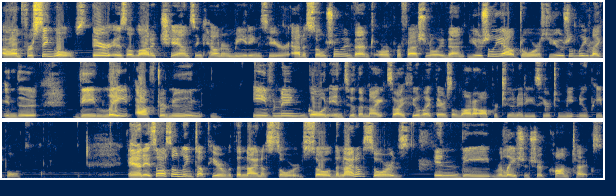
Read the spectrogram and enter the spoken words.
um, for singles, there is a lot of chance encounter meetings here at a social event or a professional event, usually outdoors, usually like in the the late afternoon evening going into the night. So I feel like there's a lot of opportunities here to meet new people. And it's also linked up here with the Nine of Swords. So the Nine of Swords in the relationship context.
